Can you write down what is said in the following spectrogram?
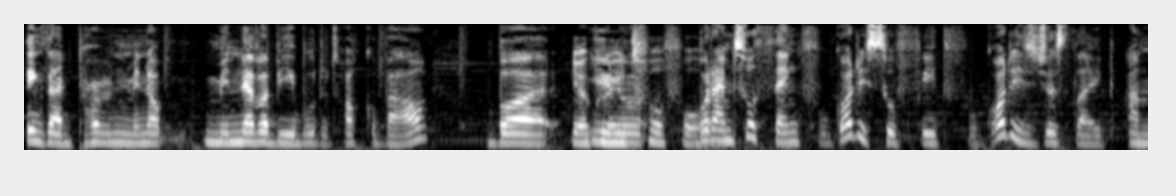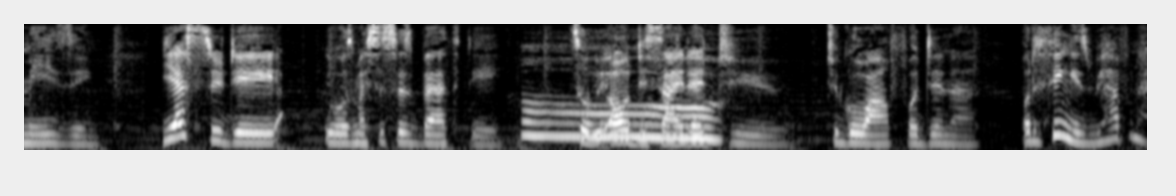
things I probably may not may never be able to talk about. But You're you know, grateful for. But I'm so thankful. God is so faithful. God is just like amazing. Yesterday it was my sister's birthday, so we all decided to to go out for dinner. But the thing is, we haven't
